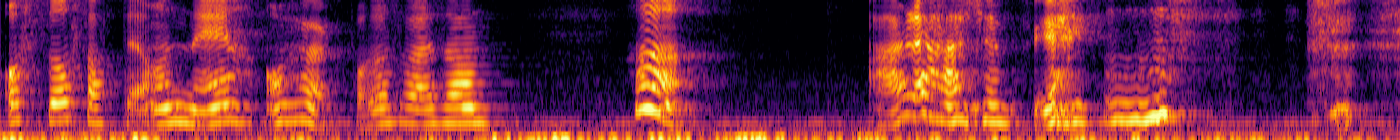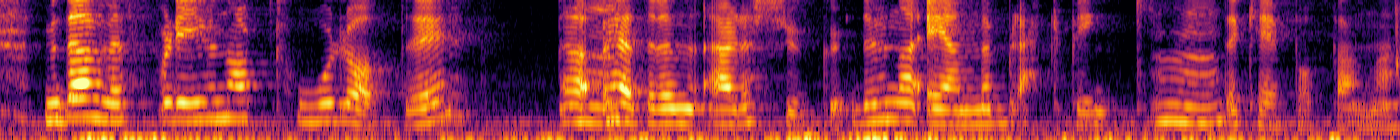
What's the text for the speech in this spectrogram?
Og så satte jeg meg ned og hørte på det, og så var jeg sånn Hæ, er det her kjempegøy? Mm. men det er mest fordi hun har to låter. Ja, Mm. heter den, er det Sugar det, Hun har en med Blackpink, Mm. det k-pop-bandet.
